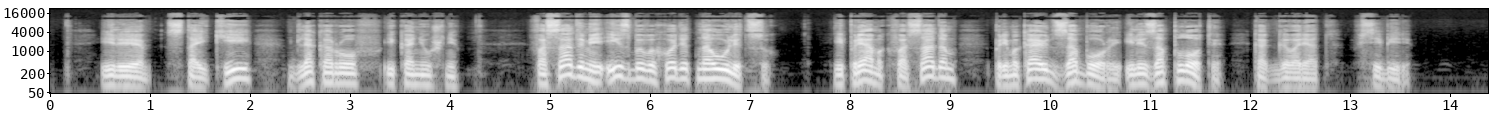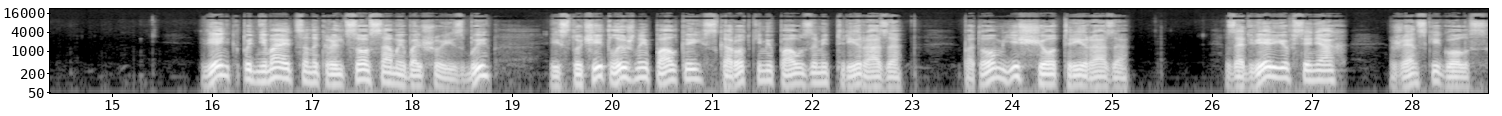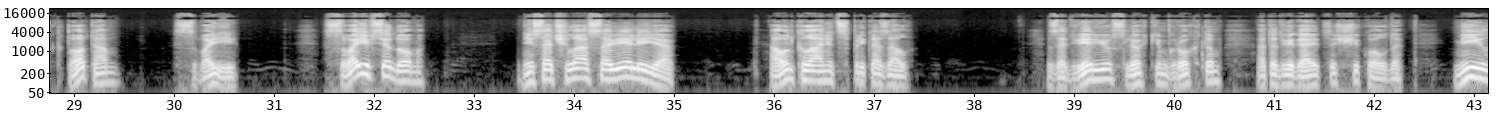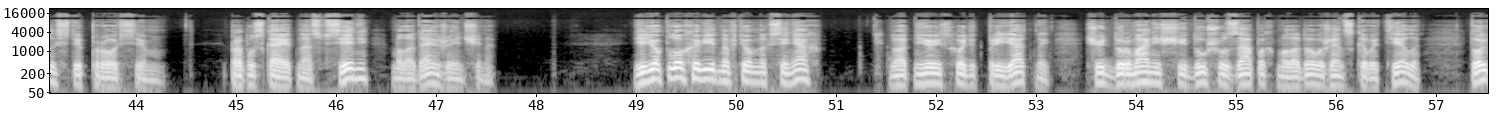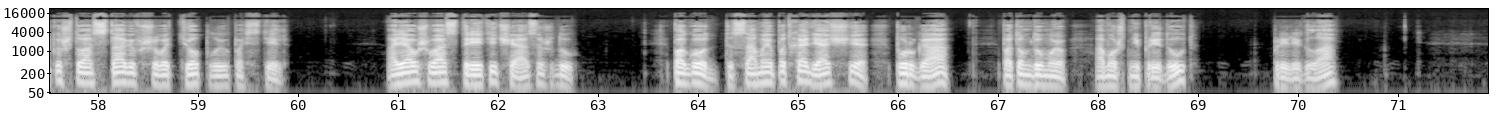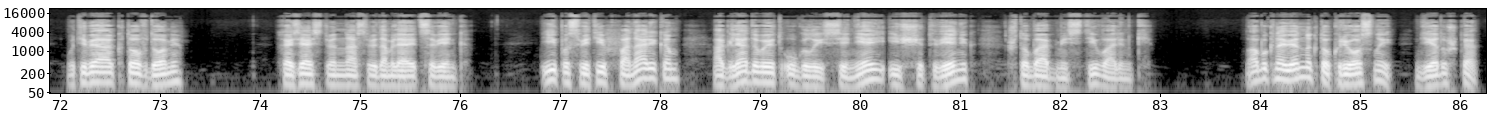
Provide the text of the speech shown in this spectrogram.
или стайки для коров и конюшни. Фасадами избы выходят на улицу, и прямо к фасадам примыкают заборы или заплоты, как говорят в Сибири. Венька поднимается на крыльцо самой большой избы и стучит лыжной палкой с короткими паузами три раза, потом еще три раза. За дверью в сенях женский голос. Кто там? Свои. Свои все дома. Не сочла Савелия, а он кланяться приказал. За дверью с легким грохотом отодвигается щеколда. Милости просим. Пропускает нас в сене молодая женщина. Ее плохо видно в темных сенях, но от нее исходит приятный, чуть дурманящий душу запах молодого женского тела, только что оставившего теплую постель. А я уж вас третий час жду. Погода-то самая подходящая, пурга. Потом думаю, а может, не придут? Прилегла. — У тебя кто в доме? — хозяйственно осведомляется Венька. И, посветив фонариком, оглядывает углы синей, ищет веник, чтобы обмести валенки. Обыкновенно кто крестный, дедушка.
